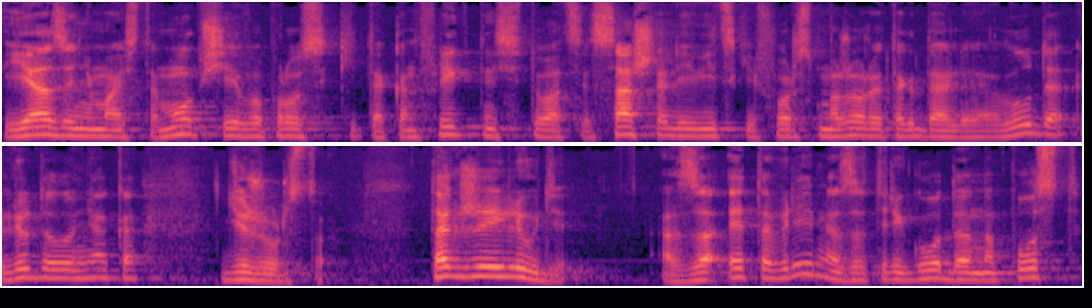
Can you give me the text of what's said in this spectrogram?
Я занимаюсь там общие вопросы, какие-то конфликтные ситуации. Саша Левицкий, форс-мажор и так далее. Луда, Люда Луняка, дежурство. Также и люди. А за это время, за три года на пост,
